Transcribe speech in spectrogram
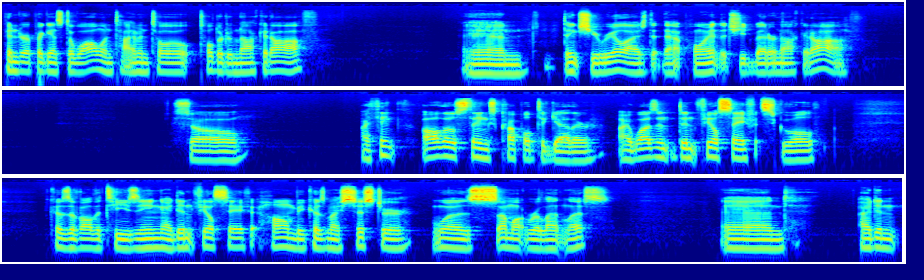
pinned her up against a wall one time and told told her to knock it off. And I think she realized at that point that she'd better knock it off. So I think all those things coupled together, I wasn't didn't feel safe at school because of all the teasing. I didn't feel safe at home because my sister was somewhat relentless and I didn't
